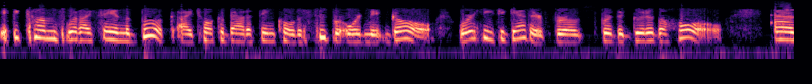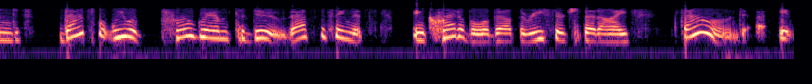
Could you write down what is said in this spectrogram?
It becomes what I say in the book. I talk about a thing called a superordinate goal, working together for for the good of the whole, and that's what we were programmed to do. That's the thing that's incredible about the research that I found. It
